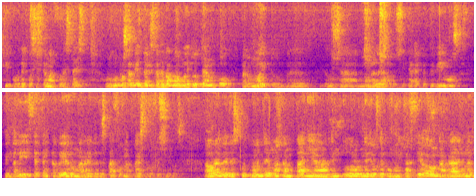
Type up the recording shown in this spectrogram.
tipos de ecosistemas forestais. Os grupos ambientalistas levamos moito tempo, pero moito, eh, eu xa non me leo, se que pedimos, que en Galicia ten que haber unha rede de espazos naturais protegidos. Ahora vedes que últimamente hai unha campaña en todos os medios de comunicación, na radio, na,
